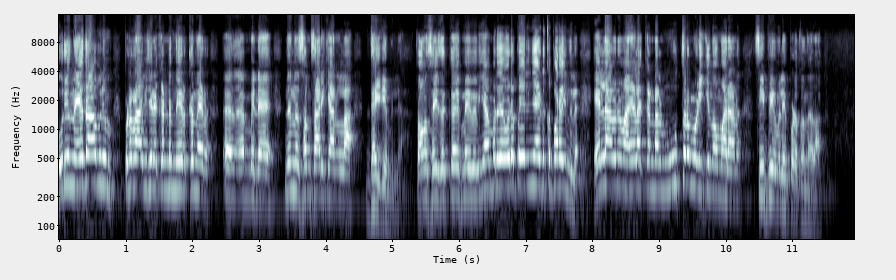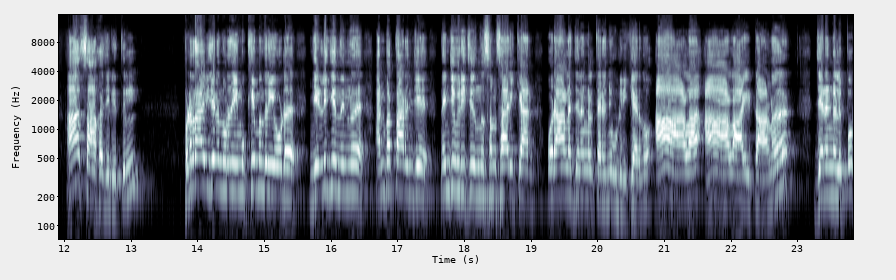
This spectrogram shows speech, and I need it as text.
ഒരു നേതാവിനും പിണറായി വിജയനെ കണ്ട് നേർക്ക് നേർ പിന്നെ നിന്ന് സംസാരിക്കാനുള്ള ധൈര്യമില്ല. തോമസ് ഐസക്ക് ഞാൻ പറഞ്ഞ ഓരോ പേരും ഞാൻ എടുത്ത് പറയുന്നില്ല. എല്ലാവരും അയാളെ കണ്ടാൽ മൂത്രമൊഴിക്കുന്നവന്മാരാണ് സി പി എമ്മിലെ ഇപ്പോഴത്തെ നേതാക്കൾ. ആ സാഹചര്യത്തിൽ പിണറായി വിജയൻ എന്ന് പറഞ്ഞ ഈ മുഖ്യമന്ത്രിയോട് ഞെളിഞ്ഞ് നിന്ന് അൻപത്താറിഞ്ച് നെഞ്ചു വിരിച്ച് നിന്ന് സംസാരിക്കാൻ ഒരാളെ ജനങ്ങൾ തെരഞ്ഞുകൊണ്ടിരിക്കുകയായിരുന്നു. ആ ആള ആ ആളായിട്ടാണ് ജനങ്ങൾ ഇപ്പോൾ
